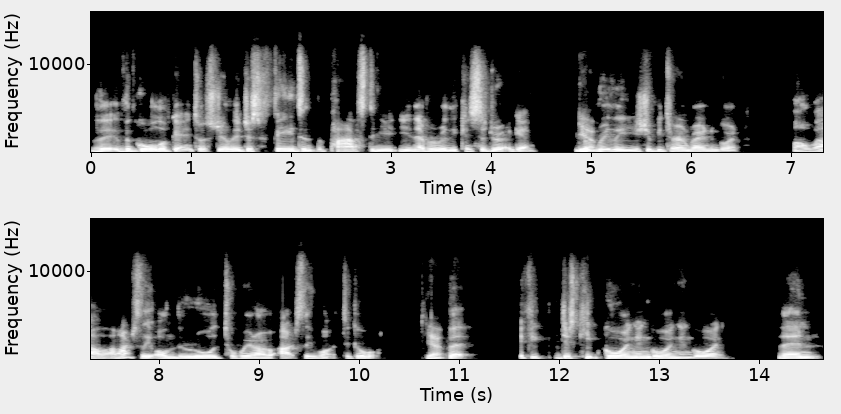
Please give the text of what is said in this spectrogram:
the the goal of getting to Australia just fades into the past, and you, you never really consider it again. Yeah. But really, you should be turning around and going, "Oh well, I'm actually on the road to where I actually wanted to go." Yeah. But if you just keep going and going and going, then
